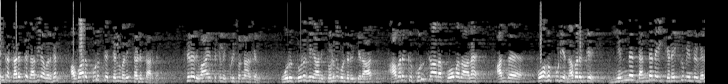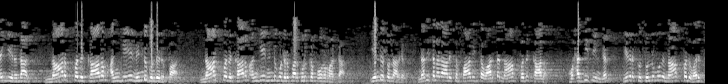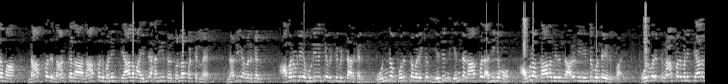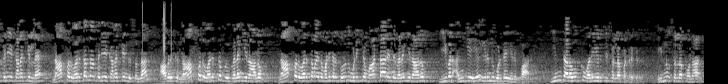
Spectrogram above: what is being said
என்ற கருத்து நபி அவர்கள் அவ்வாறு குறுக்க செல்வதை தடுத்தார்கள். சில ரிவாயத்துக்கள் இப்படி சொன்னார்கள். ஒரு தொழுகையாளி தொழுது கொண்டிருக்கிறார். அவருக்கு குறுக்கால போவதால அந்த போகக்கூடிய நபருக்கு என்ன தண்டனை கிடைக்கும் என்று விளங்கி இருந்தால் நாற்பது காலம் அங்கேயே நின்று கொண்டிருப்பார். நாற்பது காலம் அங்கே நின்று கொண்டிருப்பார் குறுக்க போக மாட்டார் என்று சொன்னார்கள். நபிசல்லாலிசம் பாவித்த வார்த்தை நாற்பது காலம். முஹத்தீசீன்கள் இதற்கு சொல்லும் போது நாற்பது வருஷமா நாற்பது நாட்களா நாற்பது மணி தியாலமா என்று ஹதீஸில் சொல்லப்பட்டுள்ள நபி அவர்கள் அவருடைய முடிவுக்கு விட்டுவிட்டார்கள் உன்னை பொறுத்த வரைக்கும் எது எந்த நாற்பது அதிகமோ அவ்வளவு காலம் இருந்தாலும் நீ நின்று கொண்டே இருப்பாய். ஒருவருக்கு நாற்பது மணி தியாலம் பெரிய கணக்கு இல்ல நாற்பது வருஷம் தான் பெரிய கணக்கு என்று சொன்னால் அவருக்கு நாற்பது வருஷம் விளங்கினாலும் நாற்பது வருஷமா இந்த மனிதர் தொழுது முடிக்க மாட்டார் என்று விளங்கினாலும் இவர் அங்கேயே இருந்து கொண்டே இருப்பார். இந்த அளவுக்கு வலியுறுத்தி சொல்லப்பட்டிருக்கிறது. இன்னும் சொல்ல போனால்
